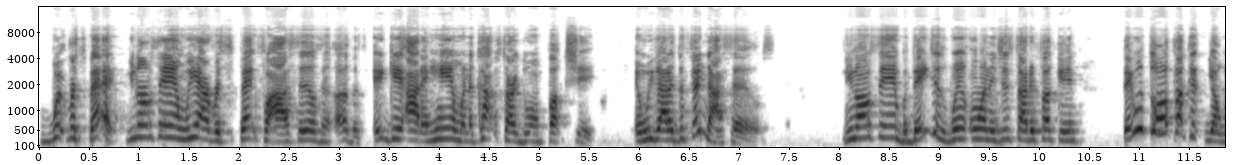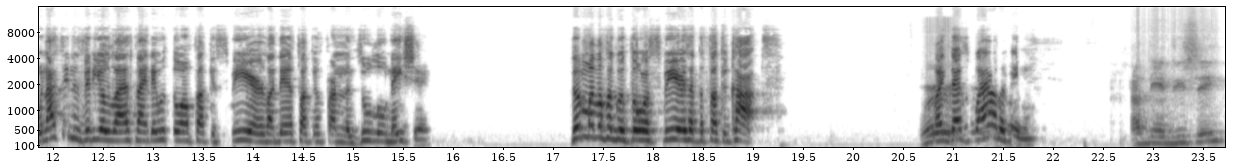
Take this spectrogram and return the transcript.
with respect. You know what I'm saying? We have respect for ourselves and others. It get out of hand when the cops start doing fuck shit, and we got to defend ourselves. You know what I'm saying? But they just went on and just started fucking. They were throwing fucking yo. When I seen this video last night, they were throwing fucking spears like they're fucking from the Zulu Nation. Them motherfuckers were throwing spears at the fucking cops. Like that's wild to me. out there in DC.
